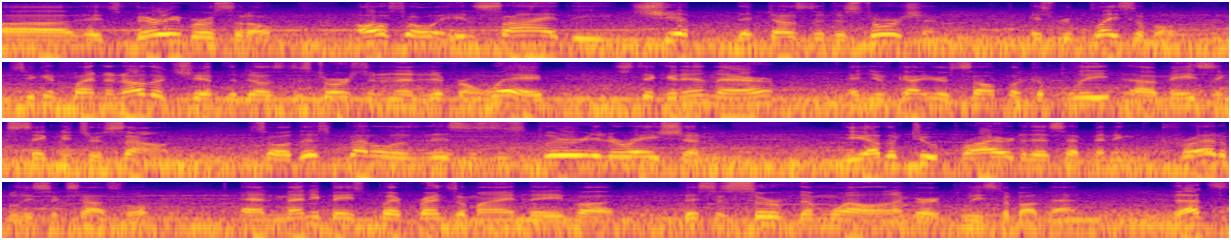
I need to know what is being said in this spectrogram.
Uh, it's very versatile. Also, inside the chip that does the distortion is replaceable. So you can find another chip that does distortion in a different way, stick it in there, and you've got yourself a complete, amazing signature sound. So this pedal is this is its third iteration. The other two prior to this have been incredibly successful, and many bass player friends of mine, they've uh, this has served them well, and I'm very pleased about that. That's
